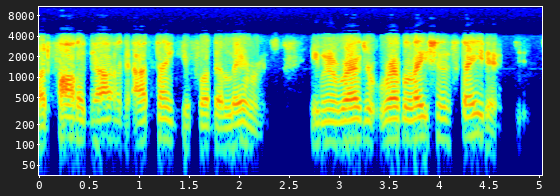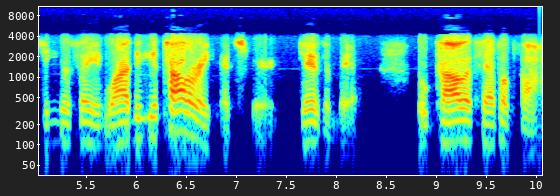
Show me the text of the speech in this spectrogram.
But Father God, I thank you for deliverance. Even in Revelation stated, Jesus said, Why do you tolerate that spirit, Jezebel, who call herself a prophet?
